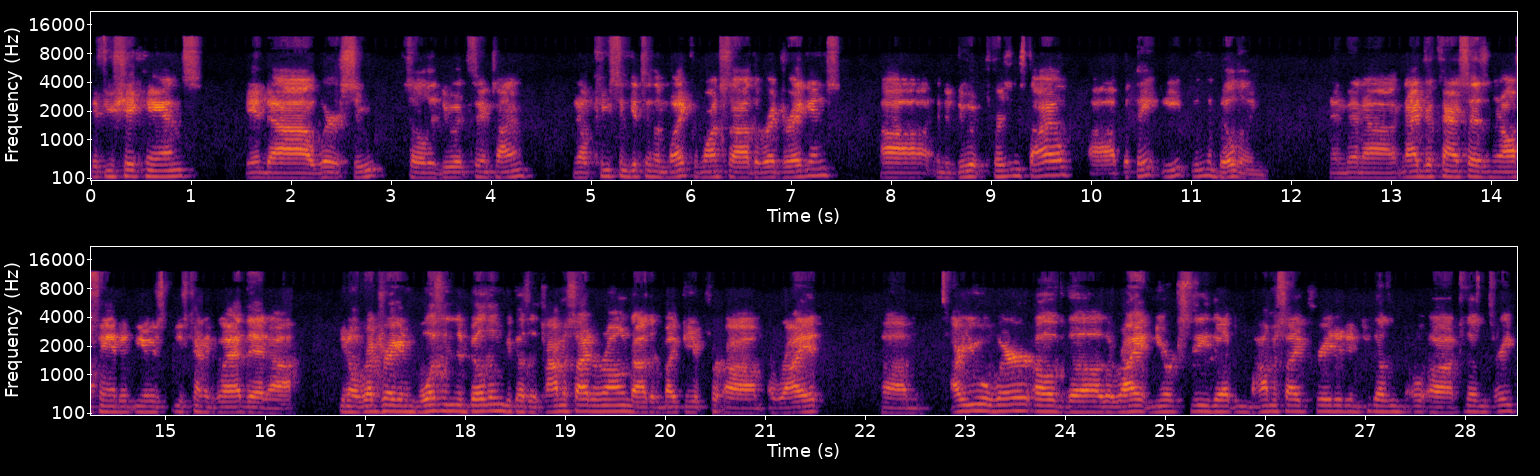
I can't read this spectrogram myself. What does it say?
if you shake hands and uh, wear a suit. So they do it at the same time. You know, Kingston gets in the mic, wants uh, the Red Dragons, uh, and to do it prison style, uh, but they eat in the building. And then uh, Nigel kind of says in an offhanded, you know, he's, he's kind of glad that uh, you know Red Dragon wasn't in the building because of the homicide around. Uh, there might be a, um, a riot. Um, are you aware of the the riot in New York City that homicide created in 2000, uh, 2003?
